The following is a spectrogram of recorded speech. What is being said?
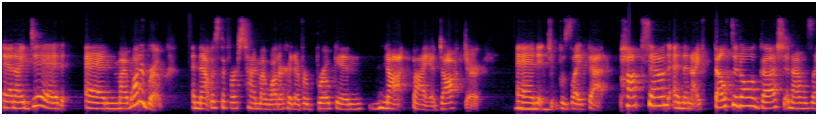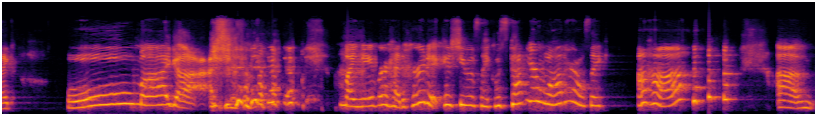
And I did, and my water broke. And that was the first time my water had ever broken, not by a doctor. And it mm. was like that pop sound. And then I felt it all gush. And I was like, oh my gosh. my neighbor had heard it because she was like, was that your water? I was like, uh huh. um,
